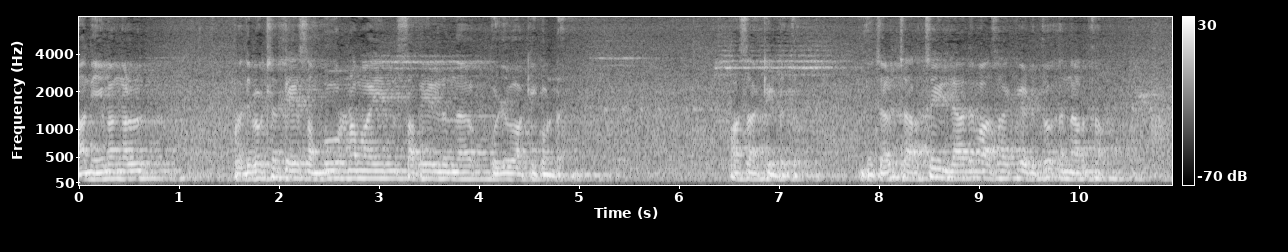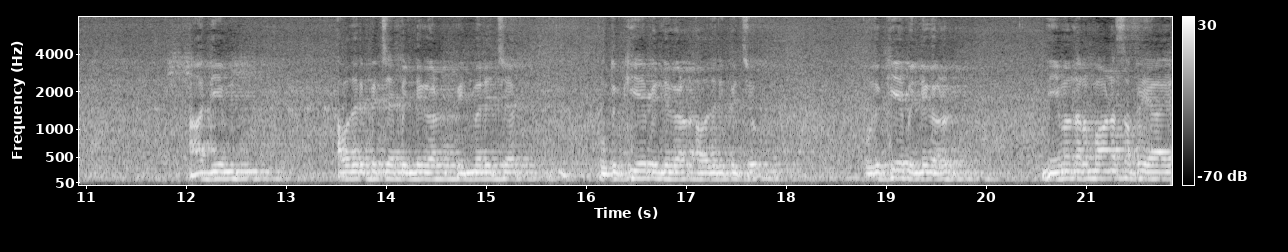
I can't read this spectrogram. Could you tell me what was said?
ആ നിയമങ്ങൾ പ്രതിപക്ഷത്തെ സമ്പൂർണമായും സഭയിൽ നിന്ന് ഒഴിവാക്കിക്കൊണ്ട് പാസാക്കിയെടുത്തു. എന്നുവെച്ചാൽ ചർച്ചയില്ലാതെ പാസാക്കിയെടുത്തു എന്നർത്ഥം. ആദ്യം അവതരിപ്പിച്ച ബില്ലുകൾ പിൻവലിച്ച് പുതുക്കിയ ബില്ലുകൾ അവതരിപ്പിച്ചു. പുതുക്കിയ ബില്ലുകൾ നിയമനിർമ്മാണ സഭയായ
